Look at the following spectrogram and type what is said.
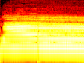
No.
